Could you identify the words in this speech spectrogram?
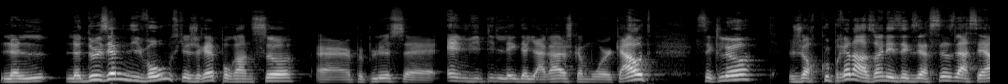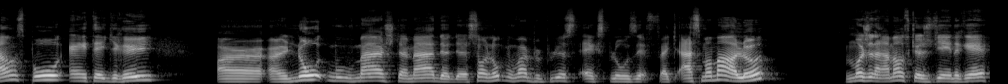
Le, deuxième niveau, ce que je dirais pour rendre ça euh, un peu plus euh, MVP de ligue de garage comme workout, c'est que là, je recouperai dans un des exercices de la séance pour intégrer un, autre mouvement, justement, de, de, ça, un autre mouvement un peu plus explosif. Fait à ce moment-là, moi, généralement, ce que je viendrais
